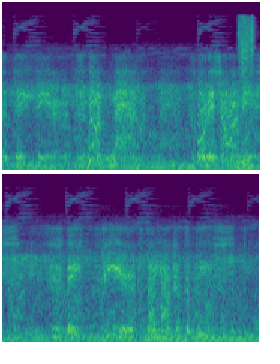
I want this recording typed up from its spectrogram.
that they fear, not man, or his armies. They fear the mark of the beast.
